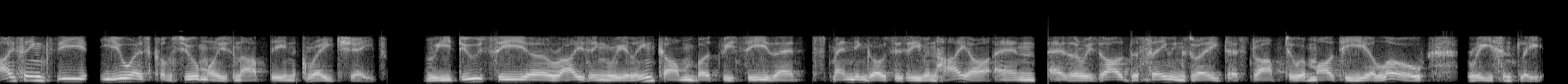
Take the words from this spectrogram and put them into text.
I think the U.S. consumer is not in great shape. We do see a rising real income, but we see that spending growth is even higher, and as a result, the savings rate has dropped to a multi-year low recently.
